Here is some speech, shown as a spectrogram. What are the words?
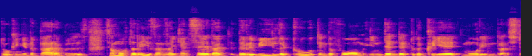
talking in the parables. Some of the reasons i can say that they reveal the truth in the form intended to the create more interest.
